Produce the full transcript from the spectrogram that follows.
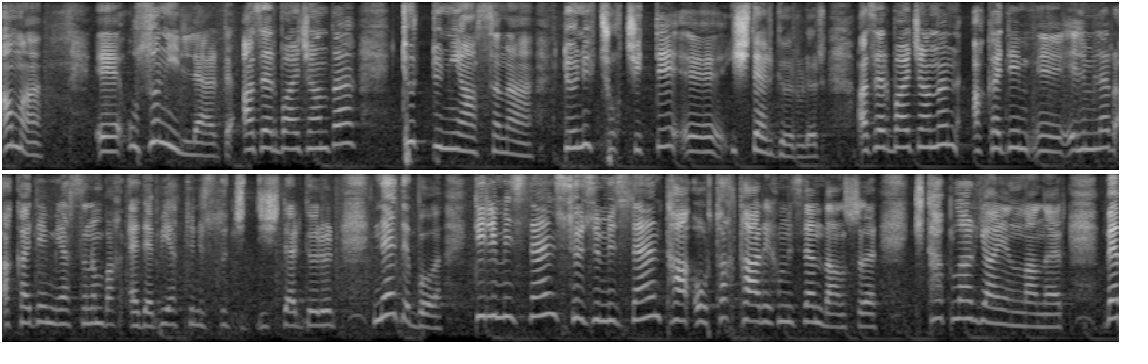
amma e, uzun illərdir Azərbaycanda Türk dünyasına dönük çox ciddi e, işlər görülür. Azərbaycanın akadem e, Elmlər Akademiyasının bax ədəbiyyat institutu ciddi işlər görür. Nədir bu? Dilimizdən, sözümüzdən, ta ortaq tariximizdən danışılır. Kitablar yayınlanır və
